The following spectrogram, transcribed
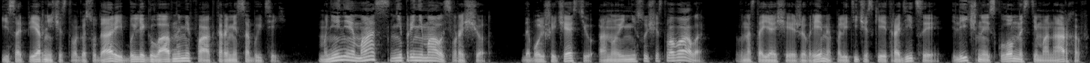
и соперничество государей были главными факторами событий. Мнение масс не принималось в расчет, да большей частью оно и не существовало. В настоящее же время политические традиции, личные склонности монархов,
